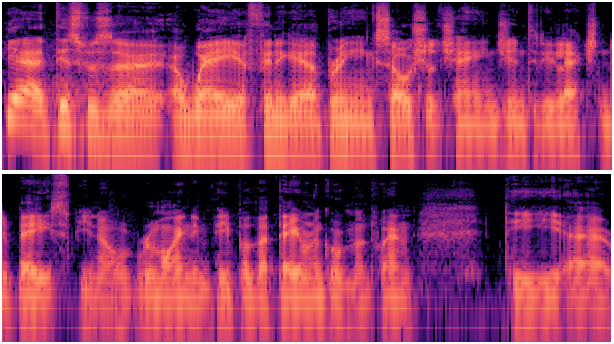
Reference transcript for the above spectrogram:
Yeah, this was a, a way of Fine Gael bringing social change into the election debate, you know, reminding people that they were in government when the uh,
